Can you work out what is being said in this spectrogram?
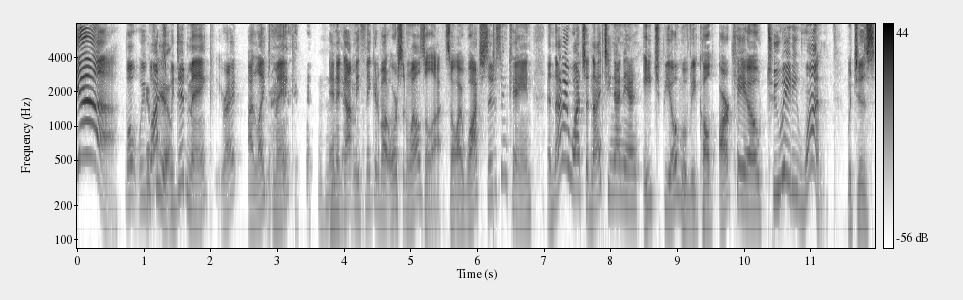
yeah. Well, we Good watched. We did Mank, right? I liked Mank, mm-hmm. and it got me thinking about Orson Welles a lot. So I watched Citizen Kane, and then I watched a 1999 HBO movie called RKO 281, which is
